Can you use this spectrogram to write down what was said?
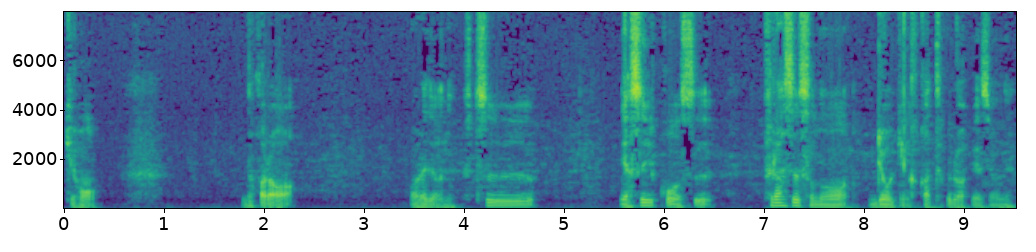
基本。だから、あれだよね。普通、安いコース、プラスその料金かかってくるわけですよね。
